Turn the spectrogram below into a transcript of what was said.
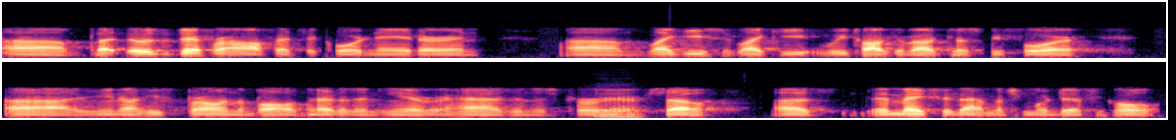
um, but it was a different offensive coordinator, and um, like you like you we talked about just before, uh, you know he's throwing the ball better than he ever has in his career, so uh, it makes it that much more difficult.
